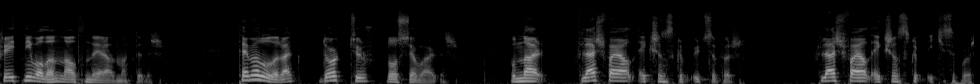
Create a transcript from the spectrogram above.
Create New alanının altında yer almaktadır. Temel olarak dört tür dosya vardır. Bunlar Flash File ActionScript 3.0, Flash File ActionScript 2.0,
